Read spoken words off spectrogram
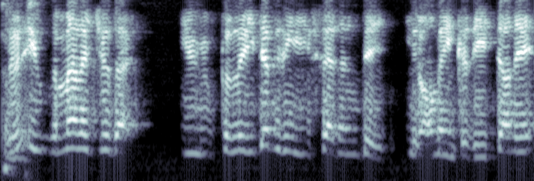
He was a manager that you believed everything he said and did, you know what I mean? Because he'd done it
